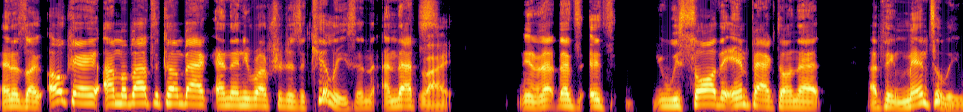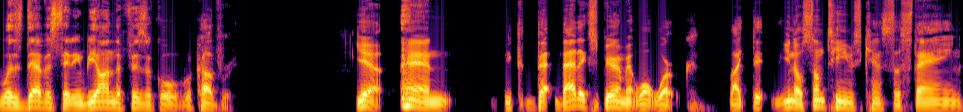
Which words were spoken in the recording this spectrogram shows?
and it's like, okay, I'm about to come back, and then he ruptured his Achilles, and and that's Right. you know that that's it's we saw the impact on that i think mentally was devastating beyond the physical recovery Yeah, and that that experiment won't work. Like you know, some teams can sustain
